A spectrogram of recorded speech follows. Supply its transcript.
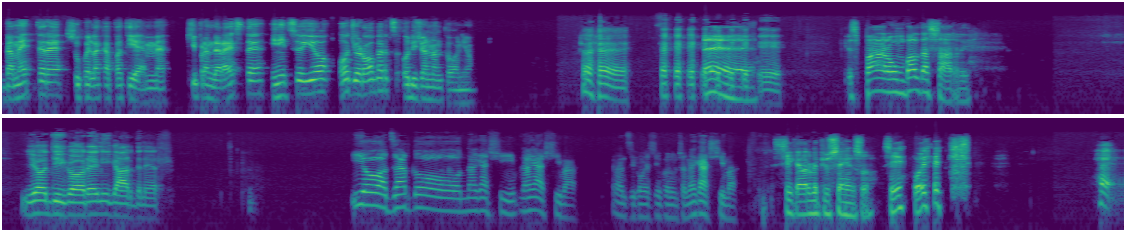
da mettere su quella KTM, chi prendereste? Inizio io, o Joe Roberts o di Giannantonio? Eh. Eh. Sparo un Baldassarri. Io dico Remy Gardner. Io azzardo Nagashi, Nagashima, anzi come si pronuncia, Nagashima. Sì, che avrebbe più senso. Sì? Poi? Eh,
